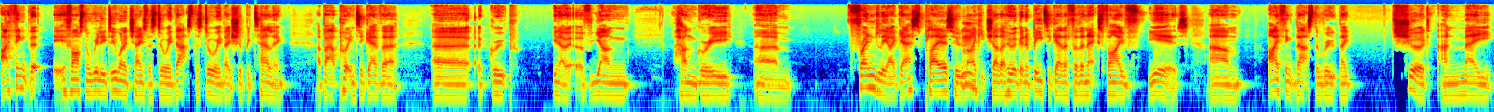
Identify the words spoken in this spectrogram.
I think that if Arsenal really do want to change the story, that's the story they should be telling about putting together uh, a group, you know, of young, hungry, um, friendly, I guess, players who like each other, who are going to be together for the next five years. Um, I think that's the route they should and may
